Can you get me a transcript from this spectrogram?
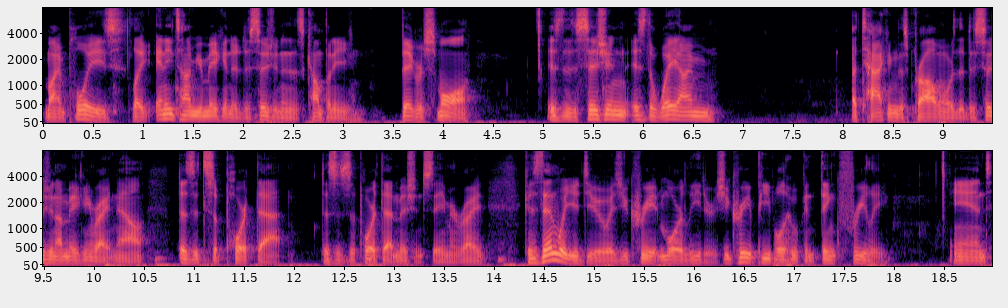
my employees like anytime you're making a decision in this company, big or small, is the decision is the way I'm attacking this problem or the decision I'm making right now, does it support that? Does it support that mission statement, right? Because then what you do is you create more leaders. You create people who can think freely and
